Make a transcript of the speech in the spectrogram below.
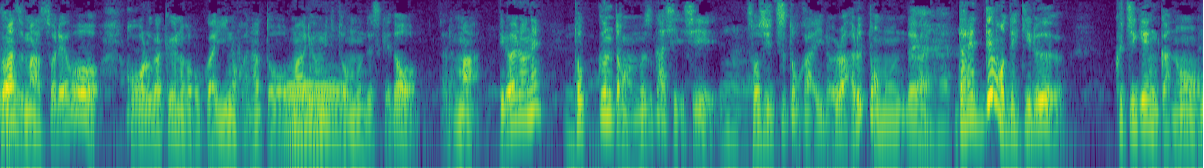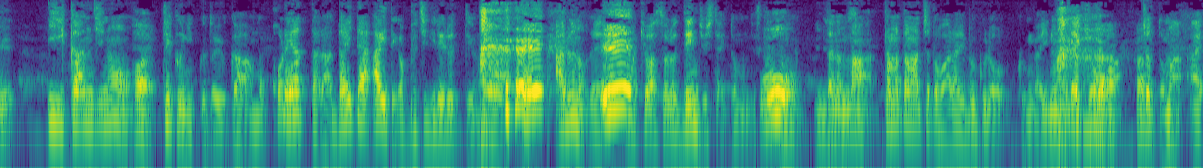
まずまあそれを心がけるのが僕はいいのかなと、周りを見てと思うんですけど、ただまあ、いろいろね、うん。特訓とかも難しいしうん、素質とかいろいろあると思うんで誰でもできる口喧嘩のえ？いい感じはい。のテクニックというか、もうこれやったら大体相手がブチ切れるっていうのがえあるので、えまあ、今日はそれを伝授したいと思うんですけどおもただまあ、たまたまちょっと笑い袋くんがいるので、今日ははい。ちょっとまあ、あ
